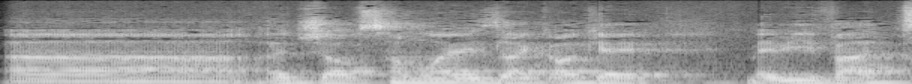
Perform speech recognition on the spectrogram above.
uh, a job somewhere. It's like okay, maybe that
